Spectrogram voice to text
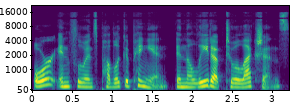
or influence public opinion in the lead up to elections.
